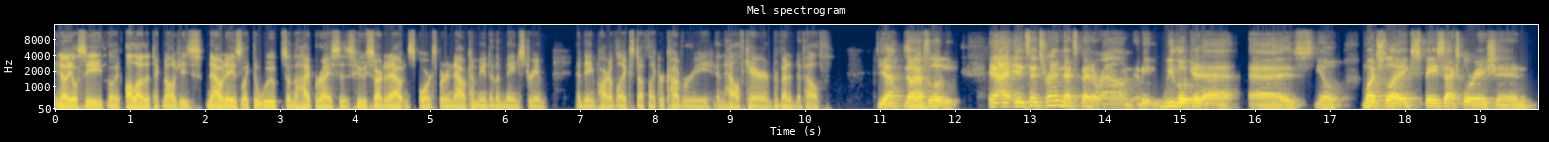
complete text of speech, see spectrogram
you know, you'll see like a lot of the technologies nowadays, like the Whoops and the Hyperices, who started out in sports but are now coming into the mainstream and being part of like stuff like recovery and healthcare and preventative health. Yeah, no, so, absolutely. And it's a trend that's been around. I mean, we look at it as you know, much like space exploration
